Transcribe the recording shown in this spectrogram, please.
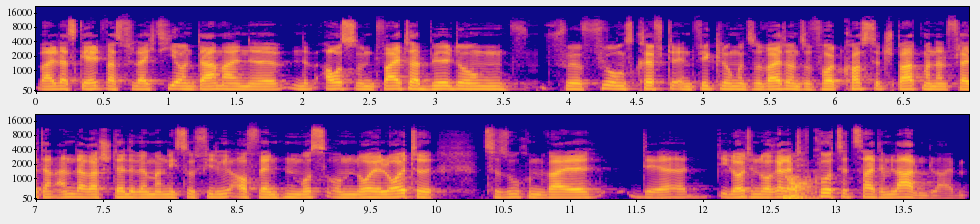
weil das Geld, was vielleicht hier und da mal eine, eine Aus- und Weiterbildung für Führungskräfteentwicklung und so weiter und so fort kostet, spart man dann vielleicht an anderer Stelle, wenn man nicht so viel aufwenden muss, um neue Leute zu suchen, weil der, die Leute nur relativ kurze Zeit im Laden bleiben.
